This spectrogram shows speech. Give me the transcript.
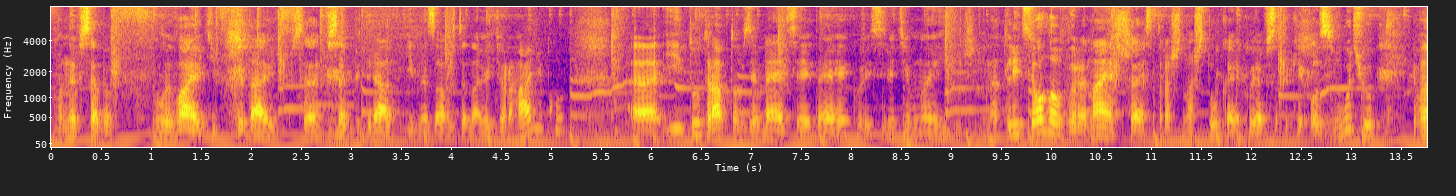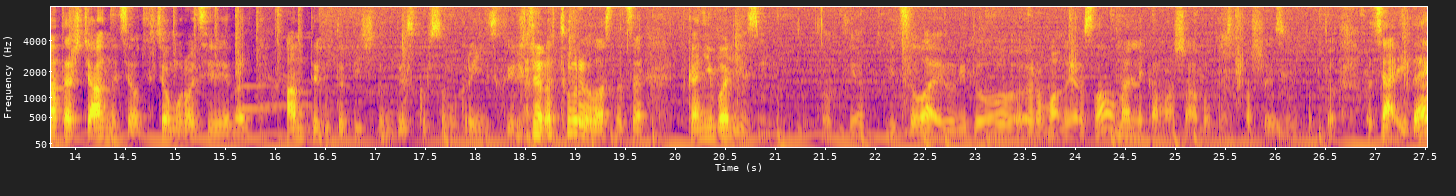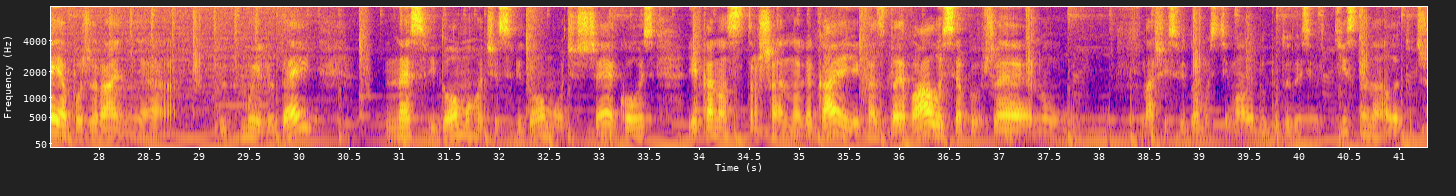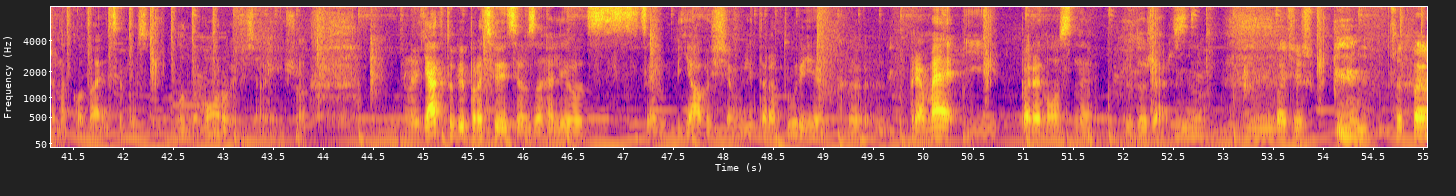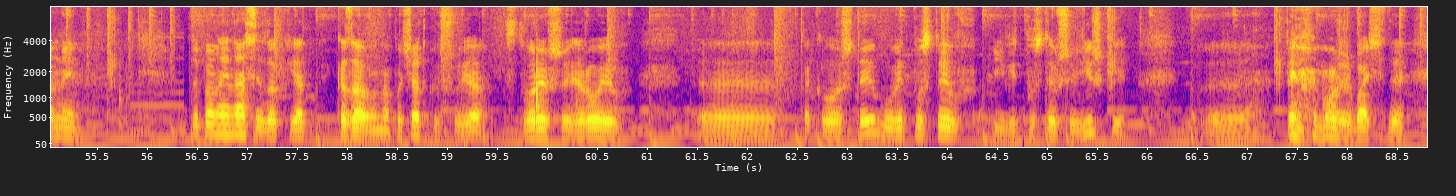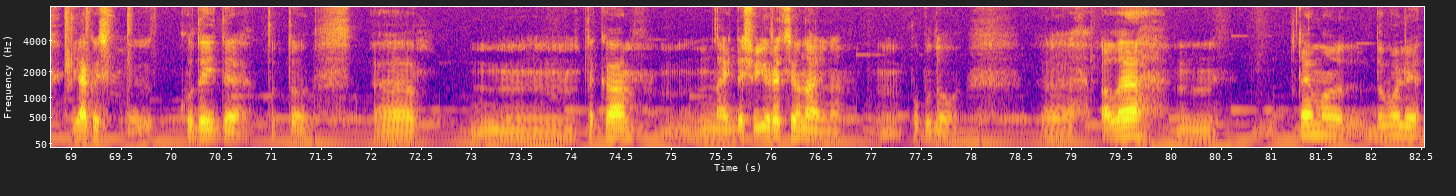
Вони в себе вливають і вкидають все, все підряд і не завжди навіть органіку. Е, і тут раптом з'являється ідея якоїсь рятівної їжі. І на тлі цього виринає ще страшна штука, яку я все-таки озвучу. І вона теж тягнеться от в цьому році над антиутопічним дискурсом української літератури. Власне, це канібалізм. Тобто я відсилаю до роману Ярослава Мельника Маша або постфашизм. Тобто, оця ідея пожирання людьми людей несвідомого чи свідомого, чи ще якогось, яка нас страшенно лякає, яка здавалося б вже ну, в нашій свідомості мала би бути десь відтіснена, але тут ще накладається досить голодомору і всього іншого. Як тобі працюється взагалі от з цим явищем в літературі, як е, пряме і переносне людожерство? Ну, бачиш, це певний, це певний наслідок. Я казав на початку, що я, створивши героїв е, такого штибу, відпустив і відпустивши віжки, е, ти можеш бачити якось е, куди йде. Тобто е, така навіть дещо ірраціональна побудова. Е, але тема доволі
